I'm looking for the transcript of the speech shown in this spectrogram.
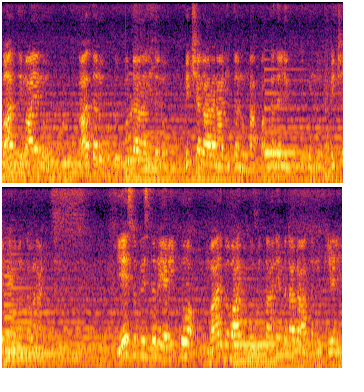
ಬಾರ್ತಿಮಾಯನು ಆತನು ಹುಟ್ಟು ಕುರುಡನಾಗಿದ್ದನು, ಭಿಕ್ಷಗಾರನಾಗಿದ್ದನು, ಆ ಪಕ್ಕದಲ್ಲಿ ಕೂತುಕೊಂಡು ಭಿಕ್ಷೆ ಬೇಡುವಂತವನಾಗಿದ್ದನು. ಯೇಸು ಕ್ರಿಸ್ತನು ಎರಿಕೋ ಮಾರ್ಗವಾಗಿ ಹೋಗುತ್ತಾನೆ ಎಂಬುದಾಗ ಆತನು ಕೇಳಿ,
